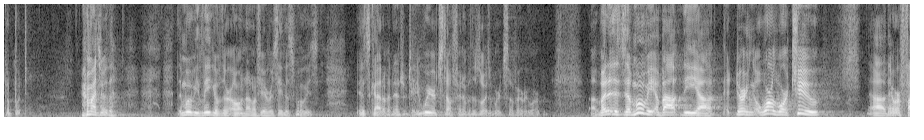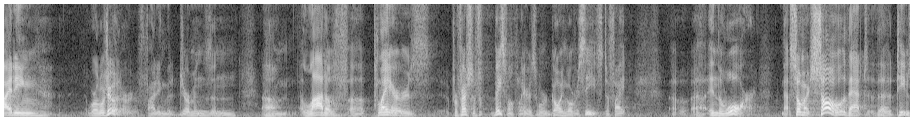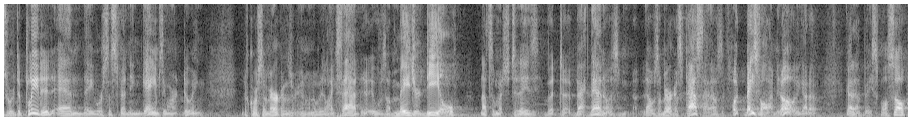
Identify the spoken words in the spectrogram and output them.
Kaput. Reminds me of the, the movie League of Their Own. I don't know if you've ever seen this movie. It's, it's kind of an entertaining, weird stuff in it, but there's always weird stuff everywhere. Uh, but it's a movie about the, uh, during World War II, uh, they were fighting World War II. Were fighting the Germans, and um, a lot of uh, players, professional baseball players, were going overseas to fight uh, uh, in the war. So much so that the teams were depleted and they were suspending games. They weren't doing. And of course, Americans, you know, nobody likes that. It was a major deal. Not so much today's, but uh, back then it was that was America's pastime. That was foot baseball. I mean, oh, you gotta gotta have baseball. So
